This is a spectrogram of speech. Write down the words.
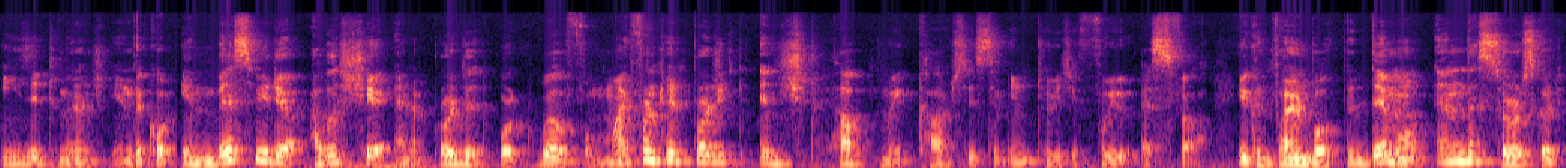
easy to manage in the code. In this video, I will share an approach that worked well for my frontend project and should help make color system intuitive for you as well. You can find both the demo and the source code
